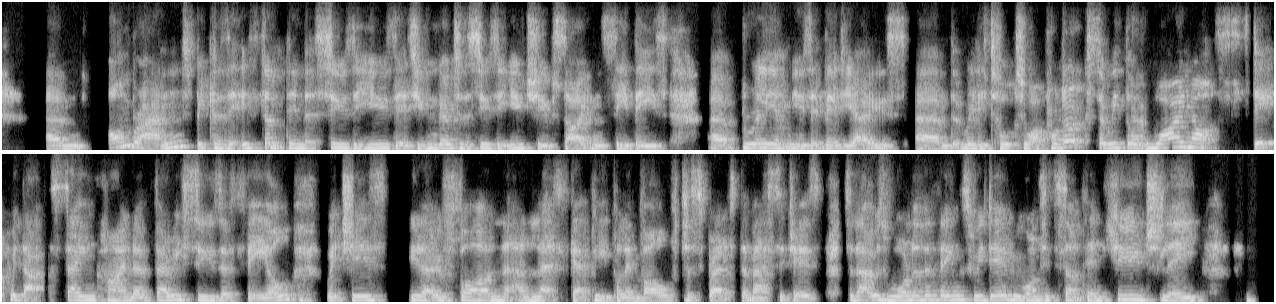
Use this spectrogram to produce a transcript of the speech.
um, on brand because it is something that SUSE uses. You can go to the SUSE YouTube site and see these uh, brilliant music videos um, that really talk to our products. So we thought, yeah. why not stick with that same kind of very SUSE feel, which is you know, fun and let's get people involved to spread the messages. So that was one of the things we did. We wanted something hugely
